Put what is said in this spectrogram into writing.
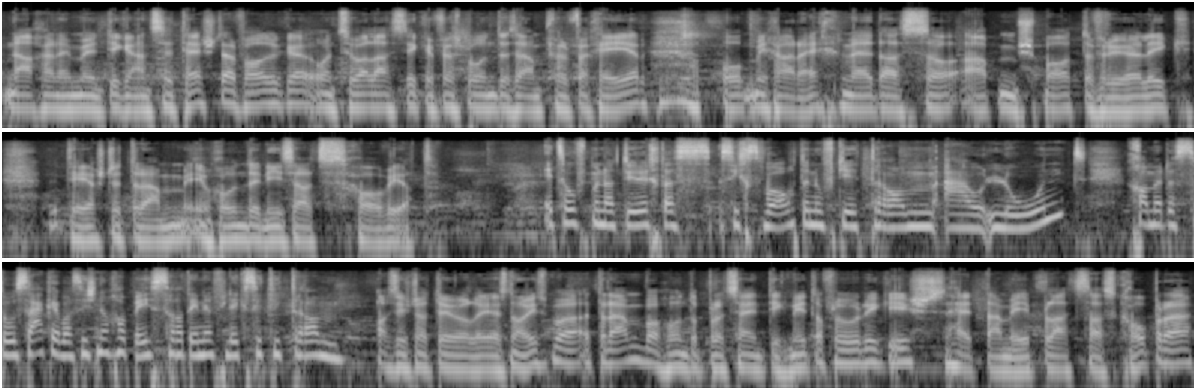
Nachher müssen die ganzen Tests erfolgen und Zulassungen für das Bundesamt für Verkehr. Und man kann rechnen, dass so ab dem späten Frühling der erste Tram im Kundeneinsatz kommen wird. Jetzt hofft man natürlich, dass sich das Warten auf die Tram auch lohnt. Kann man das so sagen? Was ist nachher besser an diesen Flexity-Tram? Es ist natürlich ein neues Tram, das hundertprozentig niederflurig ist. Es hat auch mehr Platz als Cobra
